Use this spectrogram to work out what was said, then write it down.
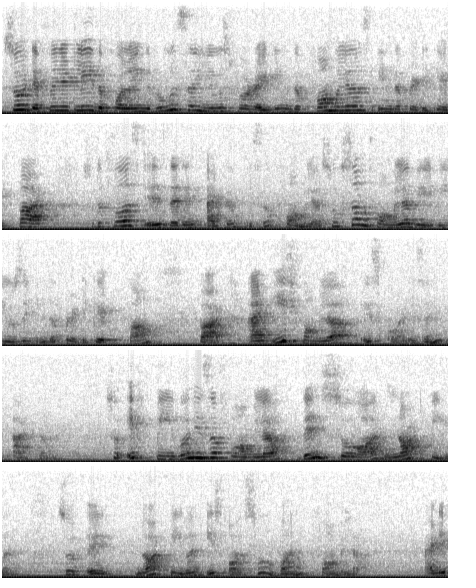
So definitely the following rules are used for writing the formulas in the predicate part. So the first is that an atom is a formula. So some formula we will be using in the predicate form part and each formula is called as an atom. So if P1 is a formula then so are not P1. So uh, not P1 is also one formula. And if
